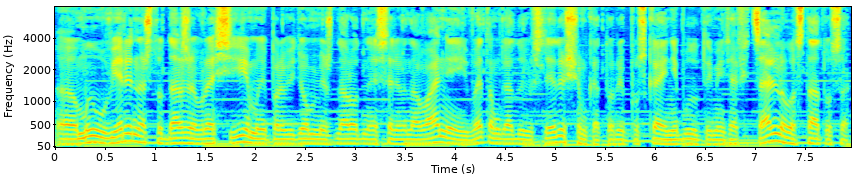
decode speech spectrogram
э, мы уверены, что даже в России мы проведем международные соревнования и в этом году, и в следующем, которые пускай не будут иметь официального статуса,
